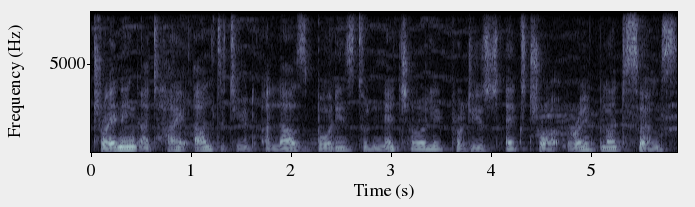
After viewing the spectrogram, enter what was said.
Training at high altitude allows bodies to naturally produce extra red blood cells,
